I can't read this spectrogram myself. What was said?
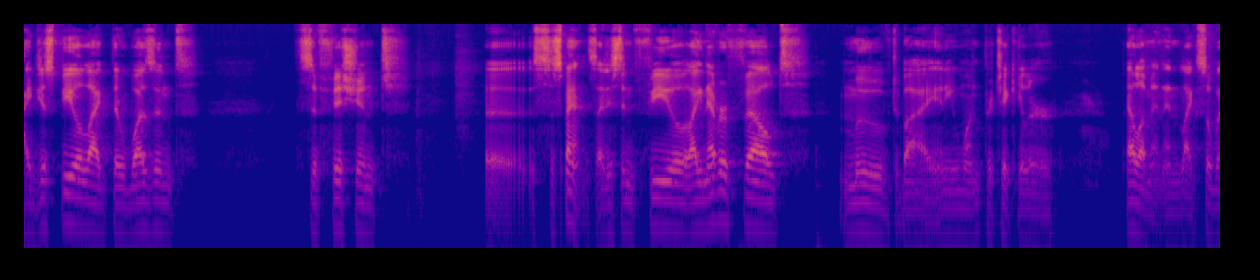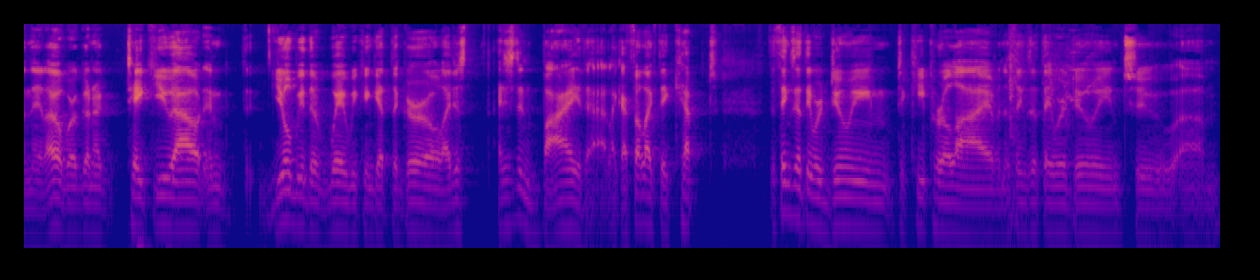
I just feel like there wasn't sufficient uh, suspense. I just didn't feel. I never felt moved by any one particular element and like so when they oh we're gonna take you out and you'll be the way we can get the girl i just i just didn't buy that like i felt like they kept the things that they were doing to keep her alive and the things that they were doing to um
